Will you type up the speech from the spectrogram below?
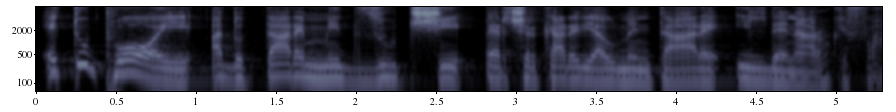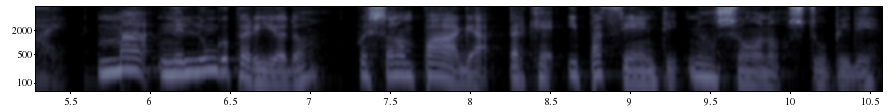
E tu puoi adottare mezzucci per cercare di aumentare il denaro che fai, ma nel lungo periodo questo non paga perché i pazienti non sono stupidi.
